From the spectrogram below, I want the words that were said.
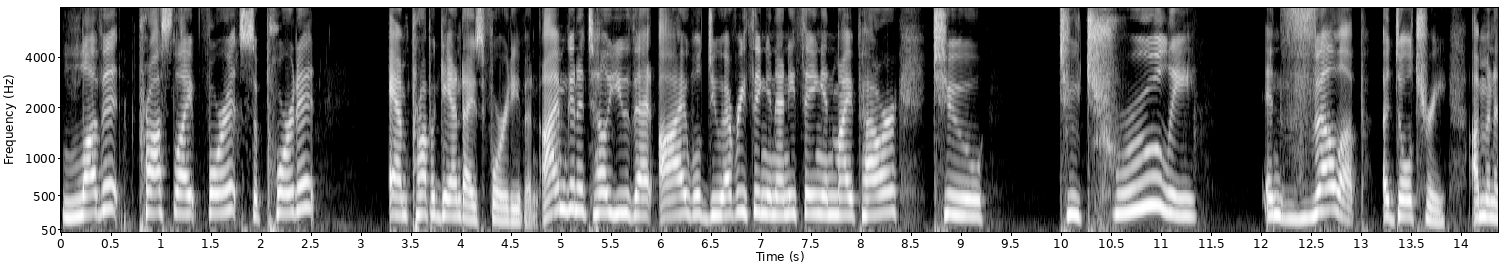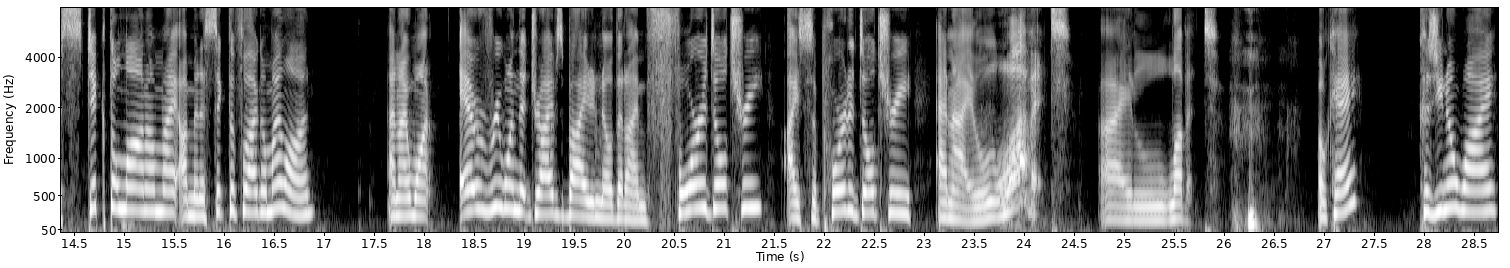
love it, proselyte for it, support it, and propagandize for it even. I'm going to tell you that I will do everything and anything in my power to to truly envelop adultery. I'm going to stick the lawn on my I'm going to stick the flag on my lawn and I want everyone that drives by to know that I'm for adultery, I support adultery, and I love it. I love it. okay? Cuz you know why?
